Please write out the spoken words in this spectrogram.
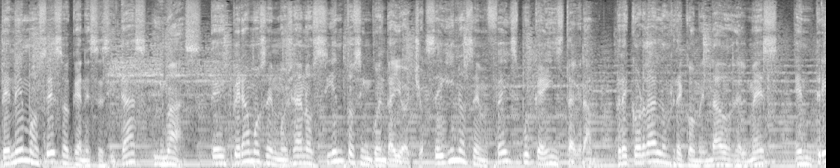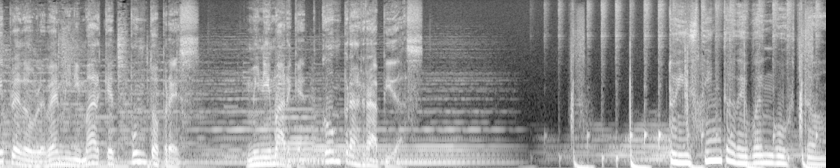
Tenemos eso que necesitas y más. Te esperamos en Moyano 158. Seguinos en Facebook e Instagram. Recordá los recomendados del mes en www.minimarket.press. Minimarket, compras rápidas. Tu instinto de buen gusto,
